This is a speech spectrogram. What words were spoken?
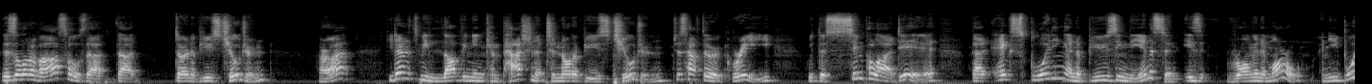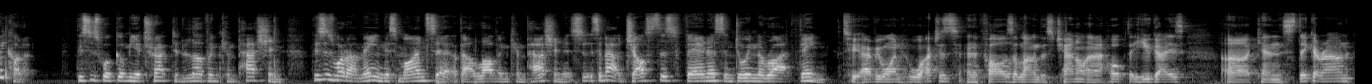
There's a lot of assholes that, that don't abuse children, all right? You don't have to be loving and compassionate to not abuse children. Just have to agree with the simple idea that exploiting and abusing the innocent is wrong and immoral, and you boycott it. This is what got me attracted love and compassion. This is what I mean, this mindset about love and compassion. It's, it's about justice, fairness, and doing the right thing. To everyone who watches and follows along this channel, and I hope that you guys uh, can stick around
